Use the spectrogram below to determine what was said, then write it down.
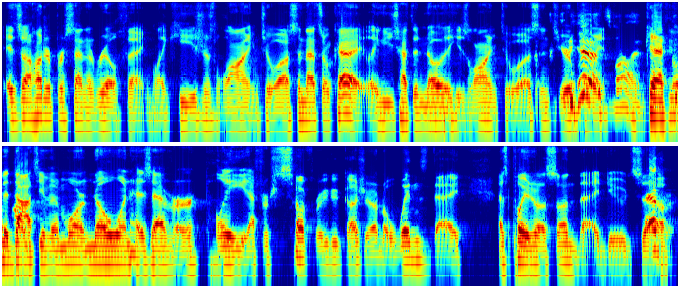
it's hundred percent a real thing. Like he's just lying to us, and that's okay. Like you just have to know that he's lying to us. And to your yeah, point, it's fine. connecting No the problem. dots even more, no one has ever played after suffering concussion on a Wednesday has played on a Sunday, dude. So Ever.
